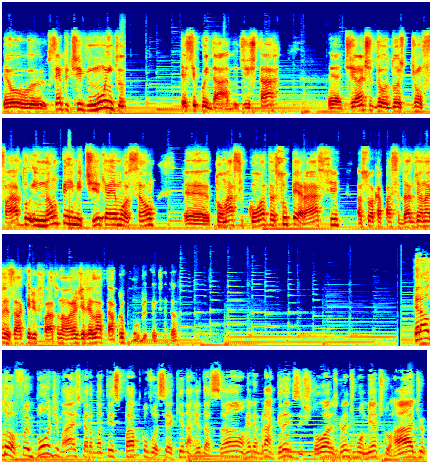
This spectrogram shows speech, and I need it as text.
eu sempre tive muito esse cuidado de estar é, diante do, do, de um fato e não permitir que a emoção é, tomasse conta, superasse a sua capacidade de analisar aquele fato na hora de relatar para o público, entendeu? Heraldo, foi bom demais, cara, bater esse papo com você aqui na redação, relembrar grandes histórias, grandes momentos do rádio.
